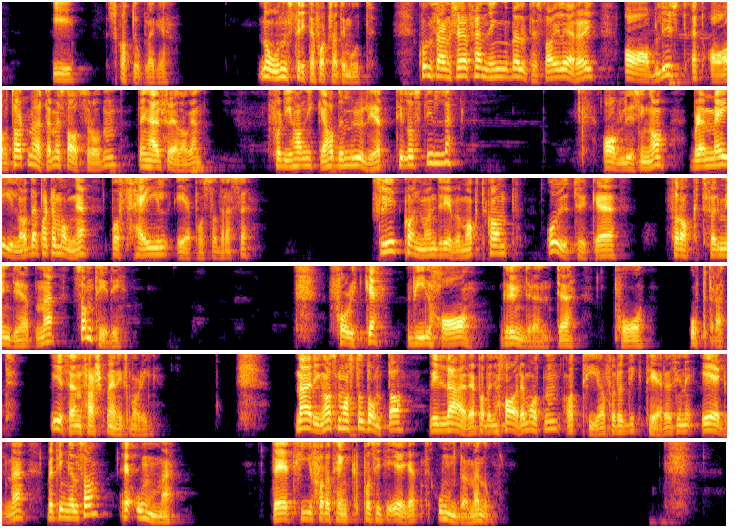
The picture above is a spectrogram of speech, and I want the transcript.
i skatteopplegget. Noen stritter fortsatt imot. Konsernsjef Henning Beltestad i Lerøy avlyste et avtalt møte med statsråden denne fredagen, fordi han ikke hadde mulighet til å stille. Avlysninga ble maila departementet på feil e-postadresse. Slik kan man drive maktkamp og uttrykke forakt for myndighetene samtidig. Folket vil ha grunnrente på oppdrett, viser en fersk meningsmåling. Næringas mastodonter vil lære på den harde måten at tida for å diktere sine egne betingelser er omme. Det er tid for å tenke på sitt eget omdømme nå.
